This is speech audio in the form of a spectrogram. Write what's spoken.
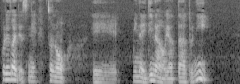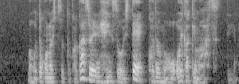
これがですねその、えー、みんなでディナーをやった後に、まあ、男の人とかがそれに変装して子供を追いかけますっていうの。が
